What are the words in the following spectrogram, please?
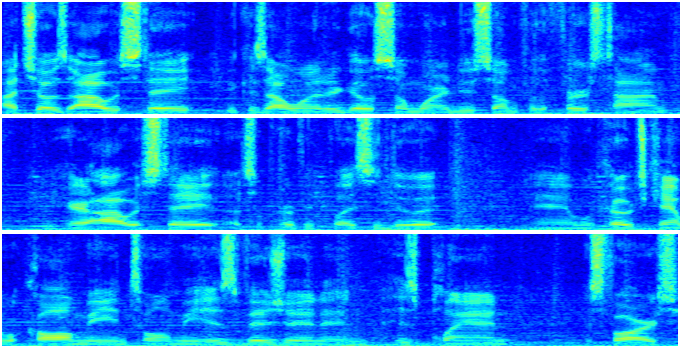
I chose Iowa State because I wanted to go somewhere and do something for the first time. And here at Iowa State, that's a perfect place to do it. And when Coach Campbell called me and told me his vision and his plan as far as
